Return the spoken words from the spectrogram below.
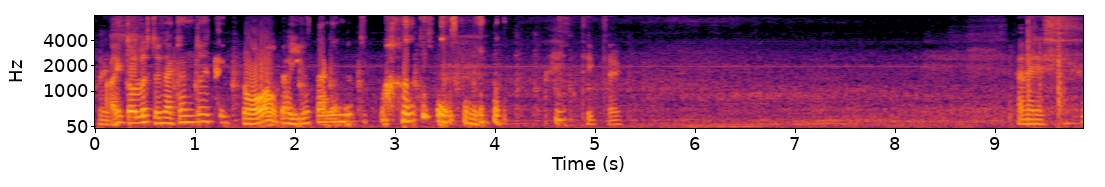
Pues Ay, todo lo estoy sacando de TikTok. Ahí está viendo TikTok. TikTok. A ver, es-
